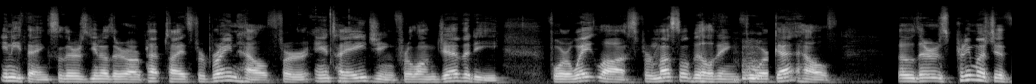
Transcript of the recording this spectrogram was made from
anything. So there's, you know, there are peptides for brain health, for anti-aging, for longevity, for weight loss, for muscle building, mm-hmm. for gut health. So there's pretty much if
